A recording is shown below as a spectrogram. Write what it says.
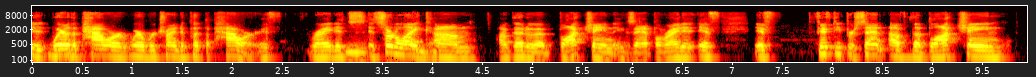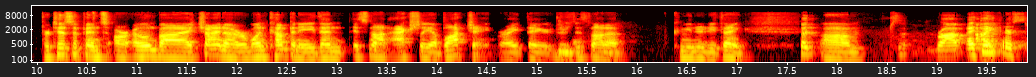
i- where the power, where we're trying to put the power. If right, it's it's sort of like um, I'll go to a blockchain example, right? If if 50% of the blockchain participants are owned by China or one company, then it's not actually a blockchain, right? They, there's- it's not a community thing. But- um, Rob, I think there's,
